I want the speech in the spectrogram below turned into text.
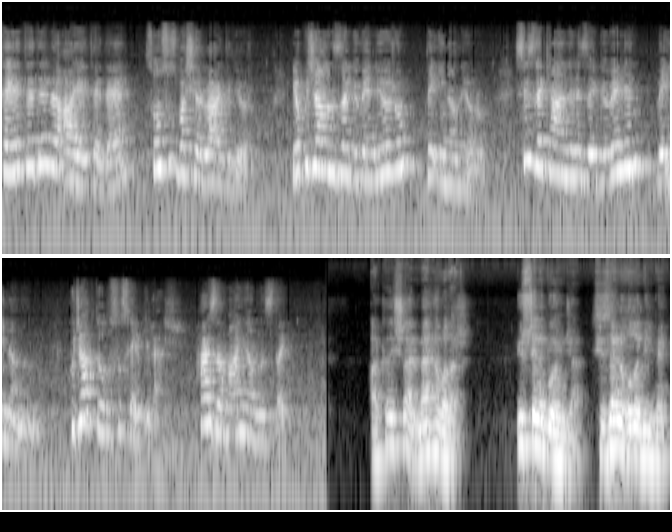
TYT'de ve AYT'de sonsuz başarılar diliyorum. Yapacağınıza güveniyorum ve inanıyorum. Siz de kendinize güvenin ve inanın. Kucak dolusu sevgiler. Her zaman yanınızdayım. Arkadaşlar merhabalar. 3 sene boyunca sizlerle olabilmek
